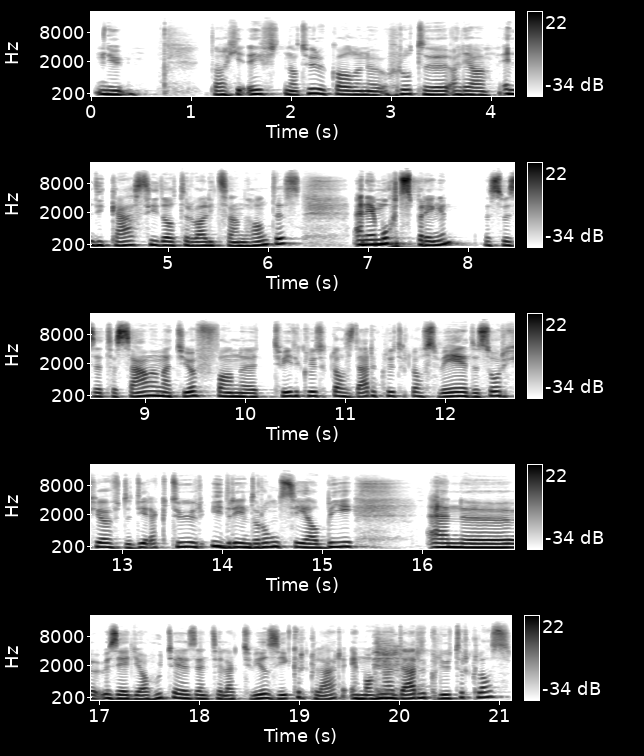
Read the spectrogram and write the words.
Nu, dat heeft natuurlijk al een grote ja, indicatie dat er wel iets aan de hand is. En hij mocht springen. Dus we zitten samen met juf van de tweede kleuterklas, derde kleuterklas, wij, de zorgjuf, de directeur, iedereen er rond, CLB. En uh, we zeiden, ja goed, hij is intellectueel zeker klaar. Hij mag naar de derde kleuterklas.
